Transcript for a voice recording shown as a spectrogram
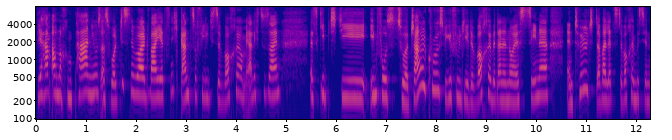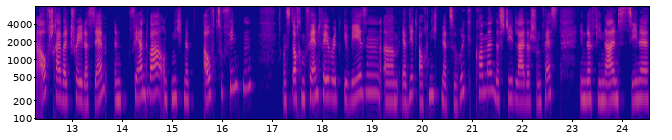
wir haben auch noch ein paar News aus Walt Disney World. War jetzt nicht ganz so viel diese Woche, um ehrlich zu sein. Es gibt die Infos zur Jungle Cruise. Wie gefühlt jede Woche wird eine neue Szene enthüllt. Da war letzte Woche ein bisschen Aufschrei, weil Trader Sam entfernt war und nicht mehr aufzufinden. Ist doch ein Fan-Favorite gewesen. Ähm, er wird auch nicht mehr zurückkommen. Das steht leider schon fest. In der finalen Szene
